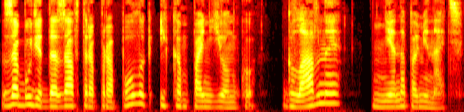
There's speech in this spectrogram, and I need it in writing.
забудет до завтра про полок и компаньонку. Главное — не напоминать.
